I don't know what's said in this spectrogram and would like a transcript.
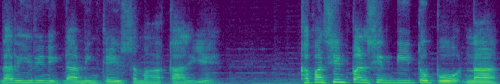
naririnig namin kayo sa mga kalye. Kapansin-pansin dito po na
